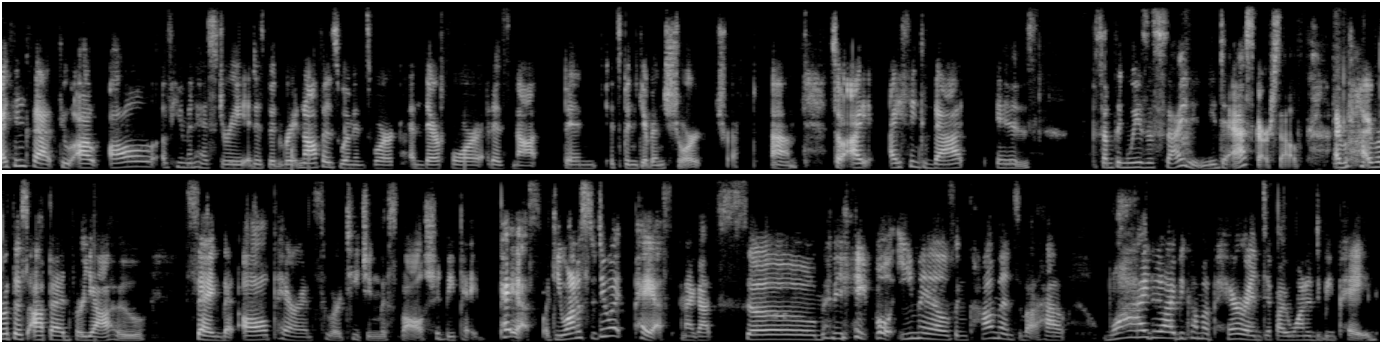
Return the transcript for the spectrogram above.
I think that throughout all of human history, it has been written off as women's work, and therefore it has not been. It's been given short shrift. Um, so I I think that is something we as a society need to ask ourselves. I, I wrote this op-ed for Yahoo saying that all parents who are teaching this fall should be paid. Pay us. Like you want us to do it? Pay us. And I got so many hateful emails and comments about how why did I become a parent if I wanted to be paid?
